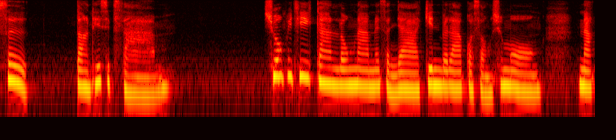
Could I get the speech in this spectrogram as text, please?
้สึก ตอนที่ 13 ช่วงพิธีการลงนามในสัญญากินเวลากว่าสองชั่วโมง นัก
